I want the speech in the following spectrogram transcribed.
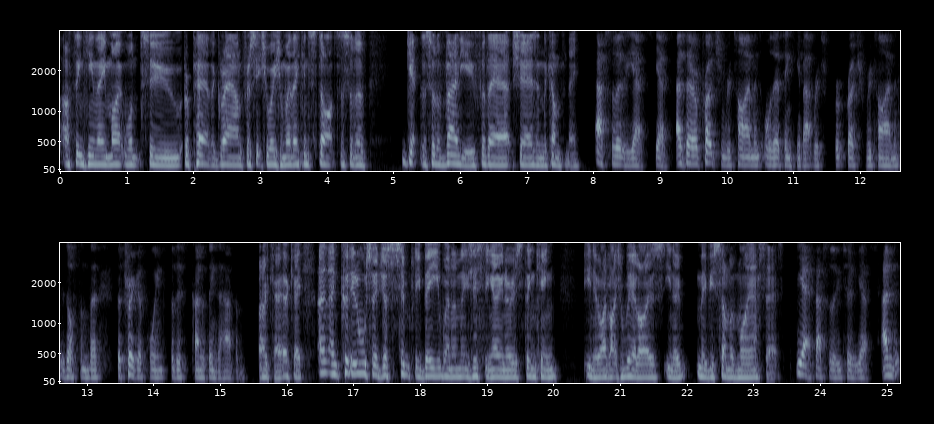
are thinking they might want to prepare the ground for a situation where they can start to sort of get the sort of value for their shares in the company. Absolutely, yes, yes. As they're approaching retirement or they're thinking about re- approaching retirement is often the, the trigger point for this kind of thing to happen. Okay, okay. And, and could it also just simply be when an existing owner is thinking, you know, I'd like to realise, you know, maybe some of my asset. Yes, absolutely too. Yes, and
